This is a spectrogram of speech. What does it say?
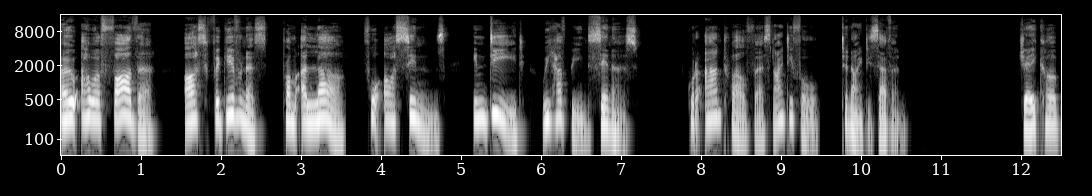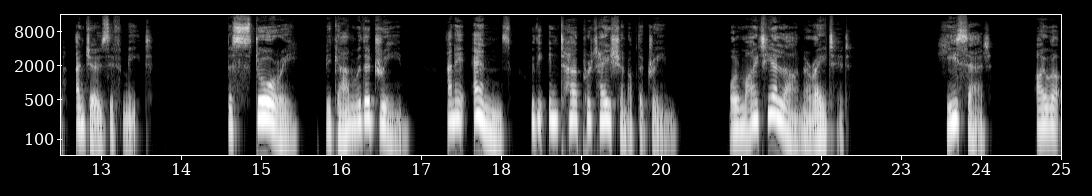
O our father, ask forgiveness from Allah for our sins. Indeed, we have been sinners. Quran 12, verse 94 to 97. Jacob and Joseph meet. The story began with a dream and it ends with the interpretation of the dream. Almighty Allah narrated. He said, I will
